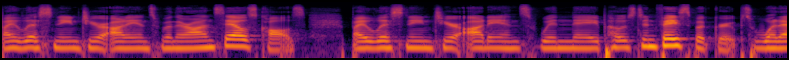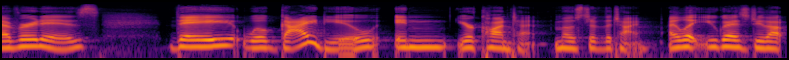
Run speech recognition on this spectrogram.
by listening to your audience when they're on sales calls, by listening to your audience when they post in Facebook groups, whatever it is, they will guide you in your content most of the time. I let you guys do that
